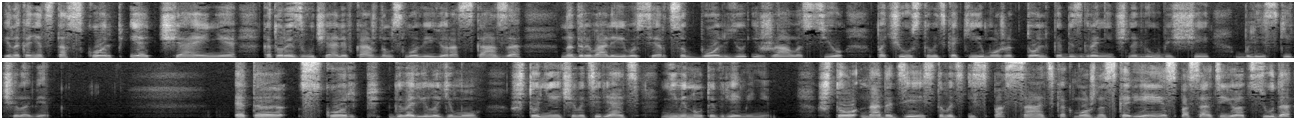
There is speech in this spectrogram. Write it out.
и наконец та скорбь и отчаяние, которые звучали в каждом слове ее рассказа, надрывали его сердце болью и жалостью, почувствовать какие может только безгранично любящий, близкий человек. Эта скорбь говорила ему: что нечего терять ни минуты времени, что надо действовать и спасать, как можно скорее спасать ее отсюда,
